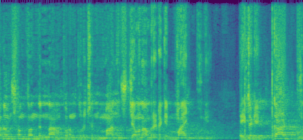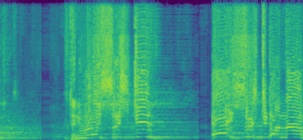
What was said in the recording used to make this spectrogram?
আদম সন্তানদের নামকরণ করেছেন মানুষ, যেমন আমরা এটাকে মাইক বলি, এটাকে কাঠ বলি। তিনি ওনার এই সৃষ্টির, এই সৃষ্টিটার নাম,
